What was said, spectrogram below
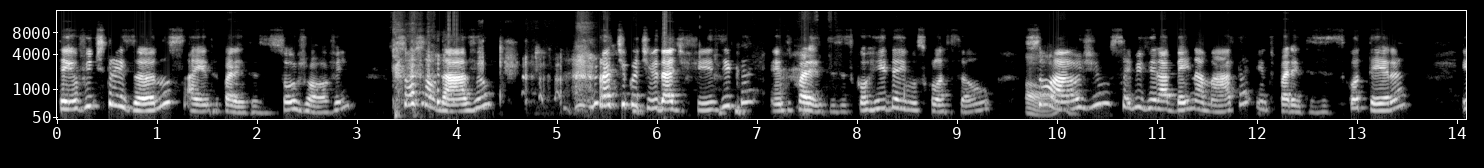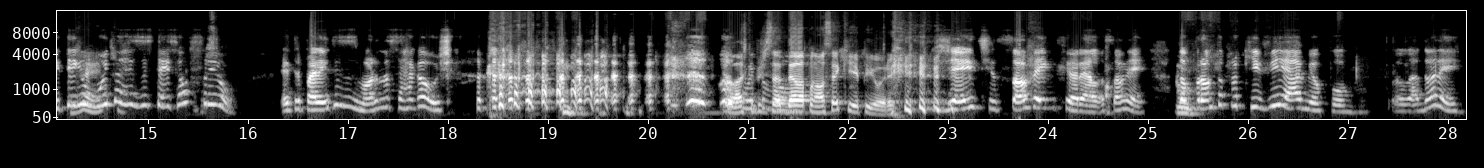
tenho 23 anos, aí entre parênteses, sou jovem, sou saudável, pratico atividade física, entre parênteses, corrida e musculação, oh. sou ágil, sei me virar bem na mata, entre parênteses, escoteira, e tenho Gente. muita resistência ao frio. Entre parênteses, moro na Serra Gaúcha. Eu acho Muito que precisa bom. dela para nossa equipe, Yuri. Gente, só vem, Fiorella, só vem. Tô hum. pronta para o que vier, meu povo. Eu adorei.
